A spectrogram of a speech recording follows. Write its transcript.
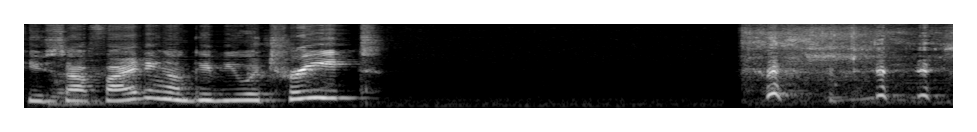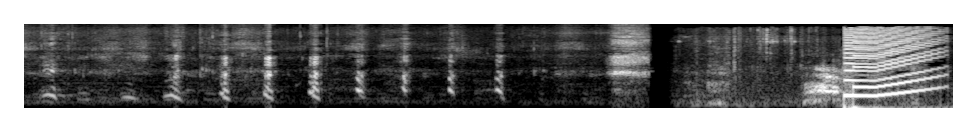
If you stop fighting, I'll give you a treat.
